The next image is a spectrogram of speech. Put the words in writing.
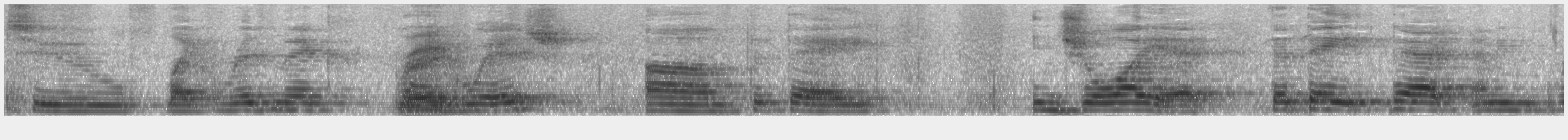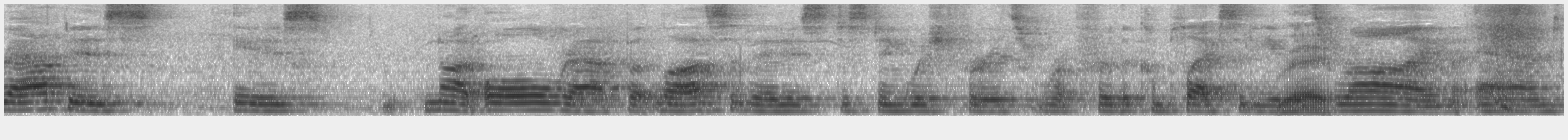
to like rhythmic Right. language um, that they enjoy it that they that I mean rap is is not all rap but lots of it is distinguished for its for the complexity of its rhyme. And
